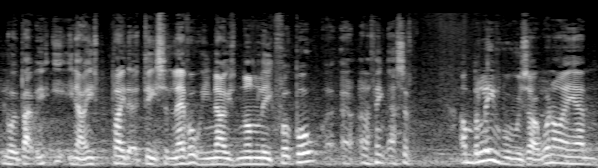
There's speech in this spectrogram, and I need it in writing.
Lloyd you know, he's played at a decent level. He knows non-league football, and I think that's an unbelievable result. When I um,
